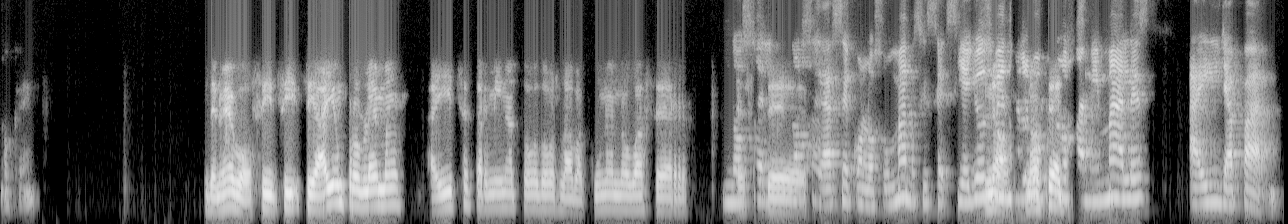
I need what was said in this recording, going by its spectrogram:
Okay de nuevo, si, si, si hay un problema, ahí se termina todo, la vacuna no va a ser No, se, este no se hace con los humanos. Si, si ellos ven algo con los animales, ahí ya paran.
